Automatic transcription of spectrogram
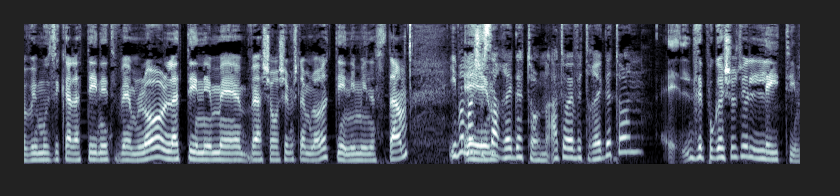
שאוהבים מוזיקה לטינית, והם לא לטינים, אה, והשורשים שלהם לא לטינים מן הסתם. היא ממש אה, עושה רגטון. את אוהבת רגטון? זה פוגש אותי לעיתים.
